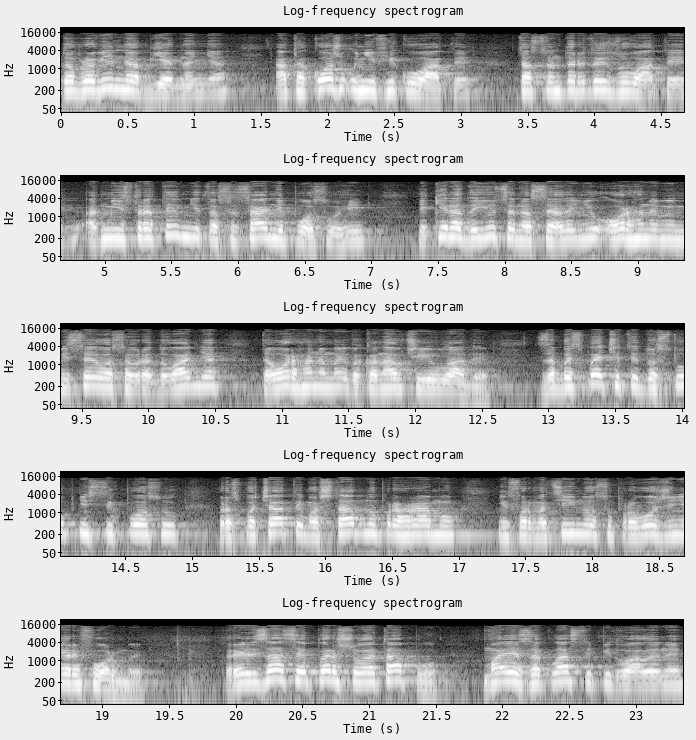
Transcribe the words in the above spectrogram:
добровільне об'єднання, а також уніфікувати та стандартизувати адміністративні та соціальні послуги, які надаються населенню органами місцевого самоврядування та органами виконавчої влади, забезпечити доступність цих послуг, розпочати масштабну програму інформаційного супроводження реформи. Реалізація першого етапу має закласти підвалини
